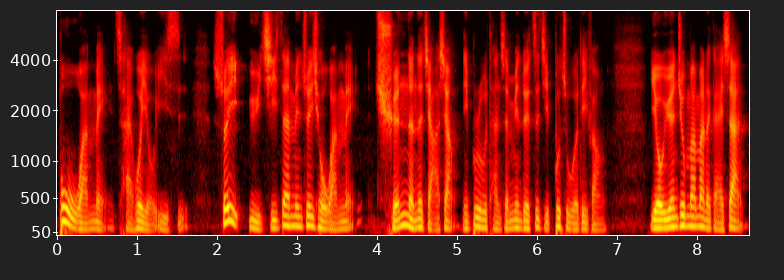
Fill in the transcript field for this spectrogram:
不完美才会有意思，所以与其在那边追求完美、全能的假象，你不如坦诚面对自己不足的地方，有缘就慢慢的改善。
